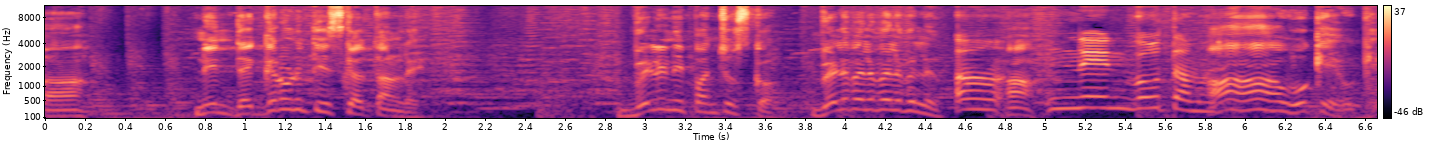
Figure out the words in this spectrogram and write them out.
ఆ, నేను దగ్గరుండి తీసుకెళ్తానులే. వెళ్ళి నీ పని చూసుకో. వెళ్ళు వెళ్ళు వెళ్ళు వెళ్ళు. నేను ఓకే ఓకే.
